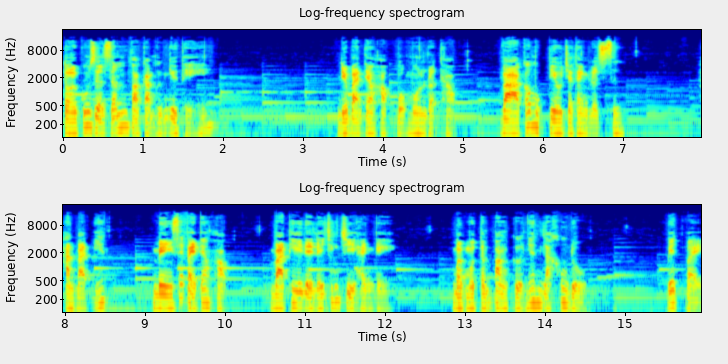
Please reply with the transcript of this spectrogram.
Tôi cũng dựa dẫm vào cảm hứng như thế. Nếu bạn theo học bộ môn luật học và có mục tiêu trở thành luật sư, hẳn bạn biết mình sẽ phải theo học và thi để lấy chứng chỉ hành nghề. Bởi một tấm bằng cử nhân là không đủ. Biết vậy,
